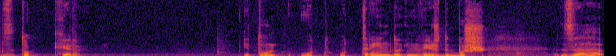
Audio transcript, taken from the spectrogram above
zato ker je to v, v trendu in veš, da boš za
